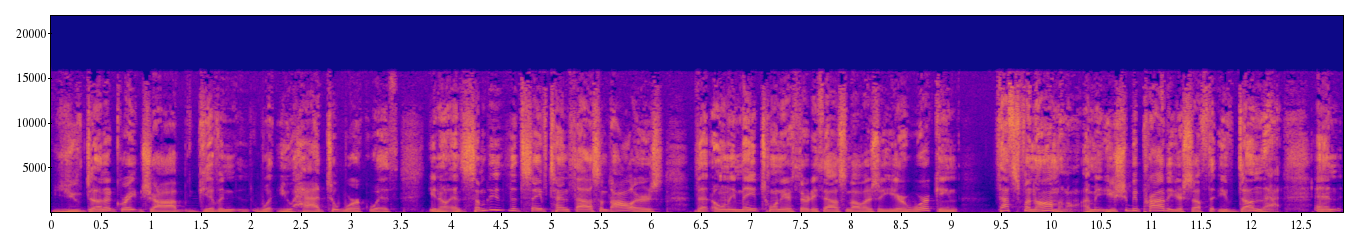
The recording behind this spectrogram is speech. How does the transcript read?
you've done a great job given what you had to work with, you know, and somebody that saved $10,000 that only made 20 or $30,000 a year working, that's phenomenal. I mean, you should be proud of yourself that you've done that. And,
